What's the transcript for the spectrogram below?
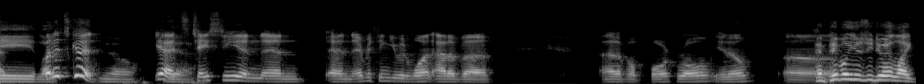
fatty, like but it's good. You know, Yeah, it's tasty and and and everything you would want out of a out of a pork roll. You know. Um, and people usually do it like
